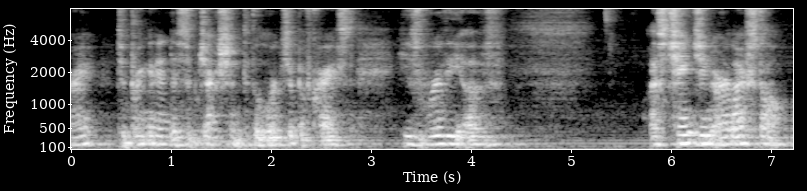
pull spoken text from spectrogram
all right? To bring it into subjection to the Lordship of Christ. He's worthy of us changing our lifestyle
